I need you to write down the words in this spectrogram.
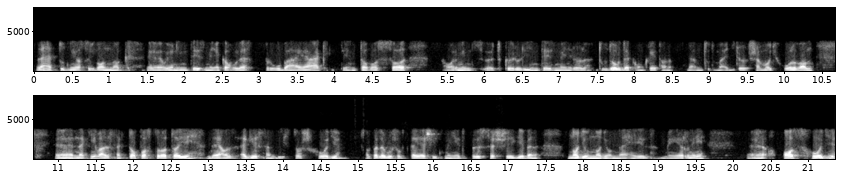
Lehet tudni azt, hogy vannak olyan intézmények, ahol ezt próbálják, én tavasszal, 35 körüli intézményről tudok, de konkrétan nem tudom egyről sem, hogy hol van. Ennek nyilván lesznek tapasztalatai, de az egészen biztos, hogy a pedagógusok teljesítményét összességében nagyon-nagyon nehéz mérni, az, hogy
